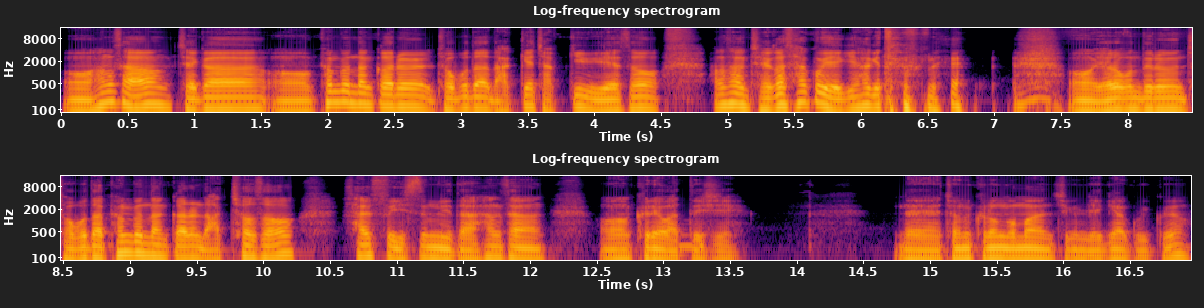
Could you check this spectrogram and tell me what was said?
어 항상 제가 어 평균 단가를 저보다 낮게 잡기 위해서 항상 제가 사고 얘기하기 때문에 어 여러분들은 저보다 평균 단가를 낮춰서 살 수 있습니다. 항상 어 그래 왔듯이. 네, 저는 그런 것만 지금 얘기하고 있고요.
